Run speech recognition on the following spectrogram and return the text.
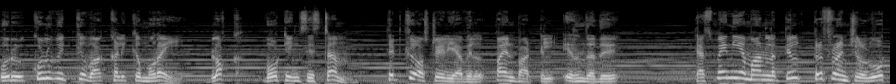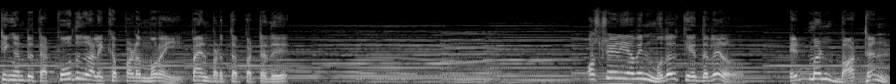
ஒரு குழுவிற்கு வாக்களிக்கும் முறை பிளாக் ஓட்டிங் சிஸ்டம் தெற்கு ஆஸ்திரேலியாவில் பயன்பாட்டில் இருந்தது. டஸ்மேனிய மாநிலத்தில் preferential ஓட்டிங் என்று தற்போது அழைக்கப்படும் முறை பயன்படுத்தப்பட்டது. ஆஸ்திரேலியாவின் முதல் தேர்தலில் எட்மண்ட் பாட்டன்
